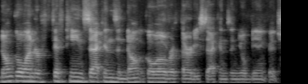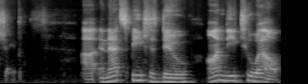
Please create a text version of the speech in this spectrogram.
don't go under 15 seconds and don't go over 30 seconds and you'll be in good shape. Uh, and that speech is due on D2L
